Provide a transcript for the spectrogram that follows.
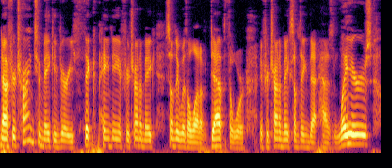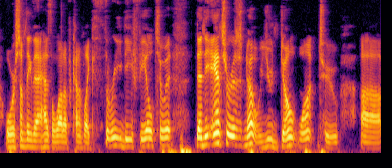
Now, if you're trying to make a very thick painting, if you're trying to make something with a lot of depth, or if you're trying to make something that has layers, or something that has a lot of kind of like 3D feel to it, then the answer is no, you don't want to. Uh,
